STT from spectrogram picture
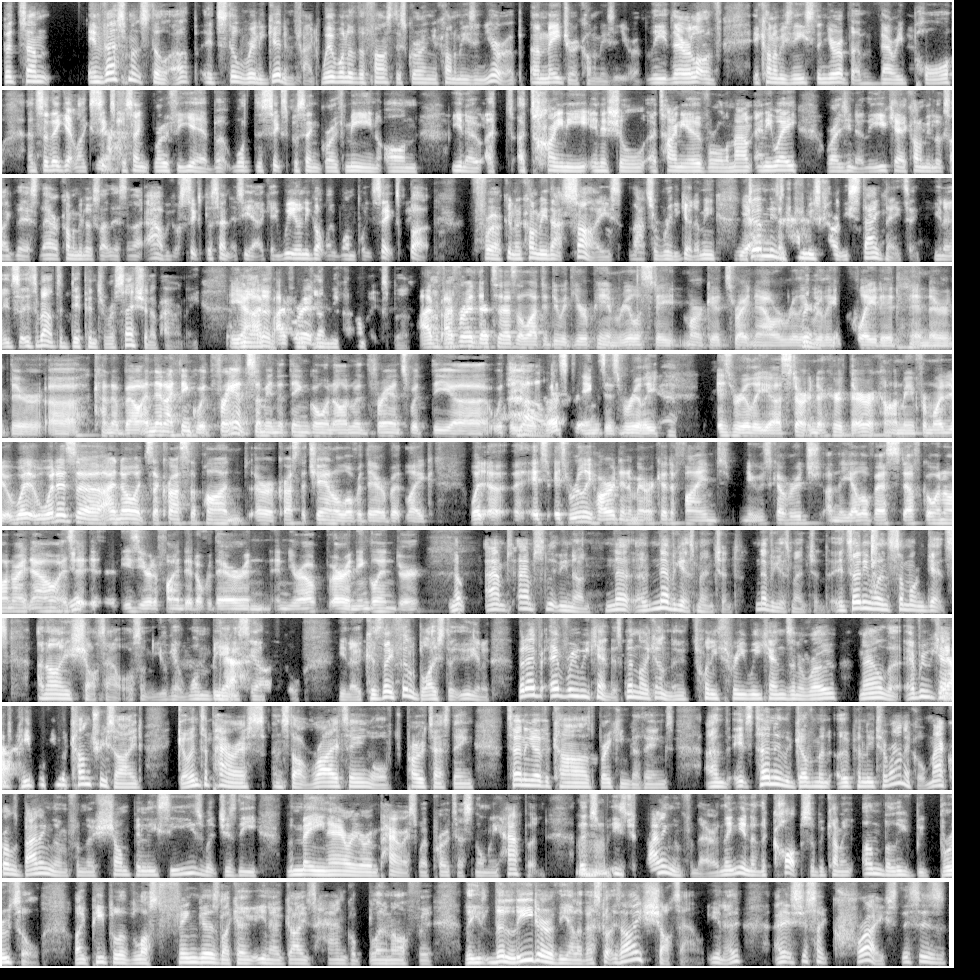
But um investment's still up. It's still really good in fact. We're one of the fastest growing economies in europe uh, major economies in europe. The, there are a lot of economies in eastern europe that are very poor and so they get like 6% growth a year. But what does 6% growth mean on you know a, a tiny initial a tiny overall amount anyway? Whereas you know the uk economy looks like this their economy looks like this and like ah we got 6% it's yeah okay we only got like 1.6 but for an economy that size that's a really good i mean yeah, germany's economy is currently stagnating you know it's it's about to dip into recession apparently yeah. I I've, I've read German economics but I've, I've read that has a lot to do with European real estate markets right now are really Really? really inflated and they're they're uh, kind of about and then I think with France I mean the thing going on with France with the uh, with the yellow vest things is really Yeah. is really uh, starting to hurt their economy from what what, what is uh, I know it's across the pond or across the channel over there but like what uh, it's it's really hard in America to find news coverage on the yellow vest stuff going on right now is Yeah. it is it easier to find it over there in in Europe or in England or Nope, ab- absolutely none. No, uh, never gets mentioned. Never gets mentioned. It's only when someone gets an eye shot out or something, you'll get one BBC article, you know, because they feel obliged to, you know. But every, every weekend, it's been like, I don't know, 23 weekends in a row now that every weekend Yeah. people from the countryside go into Paris and start rioting or protesting, turning over cars, breaking the things. And it's turning the government openly tyrannical. Macron's banning them from the Champs Elysees, which is the, the main area in Paris where protests normally happen. They're just, he's just banning them from there. And then, you know, the cops are becoming unbelievably brutal. Like people have lost fingers, like a, you know, guy's hand got blown off. Uh, The, the leader of the LFS got his eye shot out, you know, and it's just like, Christ, this is,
